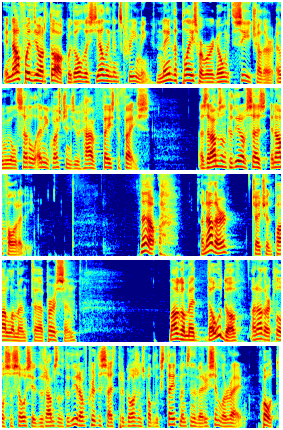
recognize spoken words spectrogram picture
Enough with your talk, with all this yelling and screaming. Name the place where we're going to see each other, and we will settle any questions you have face to face. As Ramzan Kadyrov says, enough already. Now, another Chechen parliament uh, person Magomed Daudov, another close associate with Ramzan Kadyrov, criticized Prigozhin's public statements in a very similar vein. Quote,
